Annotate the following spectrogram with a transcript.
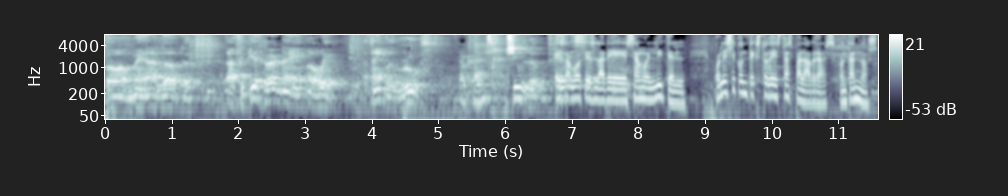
Oh man, I loved her. I forget her name. Oh wait, I think it was Ruth. Okay. She was a Esa voz es la de Samuel Little. ¿Cuál es el contexto de estas palabras? Contadnos.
